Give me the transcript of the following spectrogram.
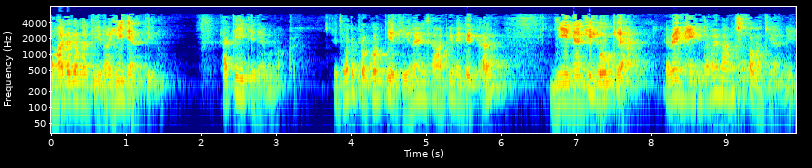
නාඩගම තියෙනවා, හීනයක් තියෙනවා. යටි හිතේ නෑ මොනවාක්. එතකොට ප්‍රകൃතිය තියෙන නිසා අපි මෙතෙක් කල ගියේ නැති ලෝකයක්. හැබැයි මේක තමයි මනුස්සකම කියන්නේ.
